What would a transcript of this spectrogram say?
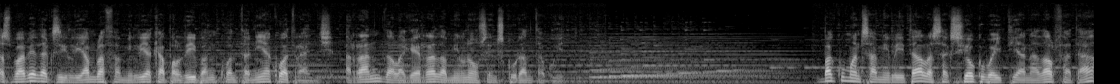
es va haver d'exiliar amb la família cap al Líban quan tenia 4 anys, arran de la guerra de 1948. Va començar a militar a la secció kuwaitiana del Fatah,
